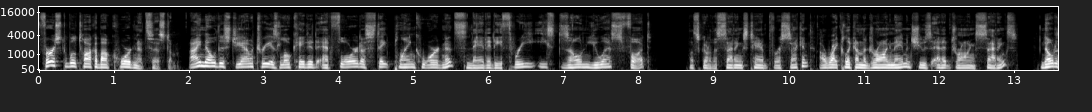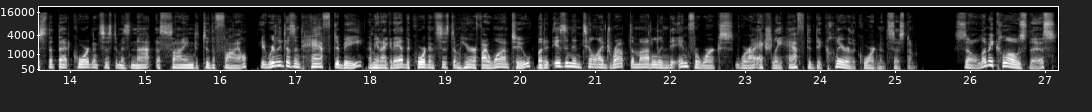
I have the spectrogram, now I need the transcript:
First, we'll talk about coordinate system. I know this geometry is located at Florida State Plane Coordinates, NAD 83 East Zone US foot. Let's go to the Settings tab for a second. I'll right-click on the drawing name and choose Edit Drawing Settings. Notice that that coordinate system is not assigned to the file. It really doesn't have to be. I mean, I could add the coordinate system here if I want to, but it isn't until I drop the model into InfraWorks where I actually have to declare the coordinate system. So let me close this.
